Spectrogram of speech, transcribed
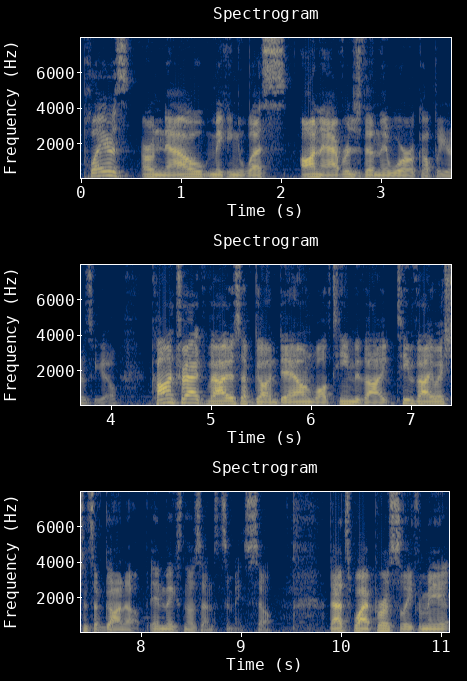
players are now making less on average than they were a couple years ago. Contract values have gone down while team evalu- team valuations have gone up. It makes no sense to me. So that's why personally for me,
